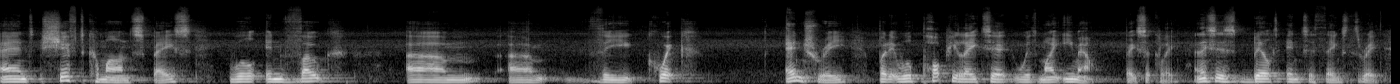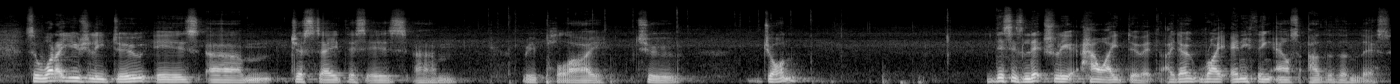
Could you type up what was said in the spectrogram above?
And shift command space will invoke um, um, the quick entry, but it will populate it with my email, basically. And this is built into Things 3. So what I usually do is um, just say this is um, reply to John. This is literally how I do it. I don't write anything else other than this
